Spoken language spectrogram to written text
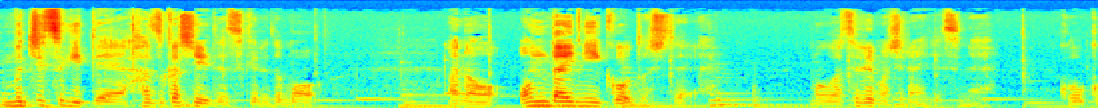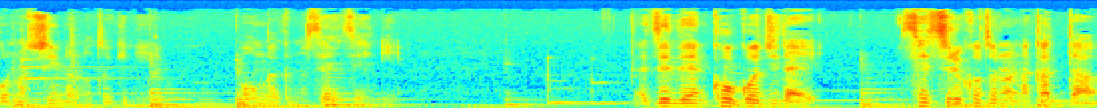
無知すぎて恥ずかしいですけれどもあの音大に行こうとしてもう忘れもしないですね。高校の進路の時に音楽の先生に。全然高校時代接することのなかった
